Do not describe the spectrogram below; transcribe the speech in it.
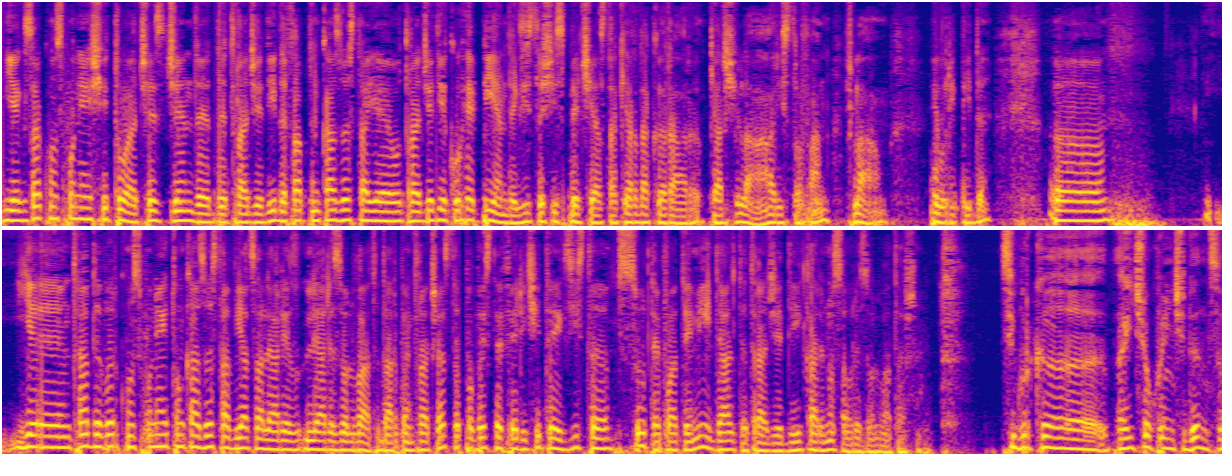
E exact cum spuneai și tu, acest gen de, de tragedii, de fapt în cazul ăsta e o tragedie cu happy end. Există și specia asta, chiar dacă rară, chiar și la Aristofan și la Euripide. Uh, E într-adevăr, cum spuneai tu, în cazul ăsta viața le-a, re- le-a rezolvat, dar pentru această poveste fericită există sute, poate mii de alte tragedii care nu s-au rezolvat așa. Sigur că aici e o coincidență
